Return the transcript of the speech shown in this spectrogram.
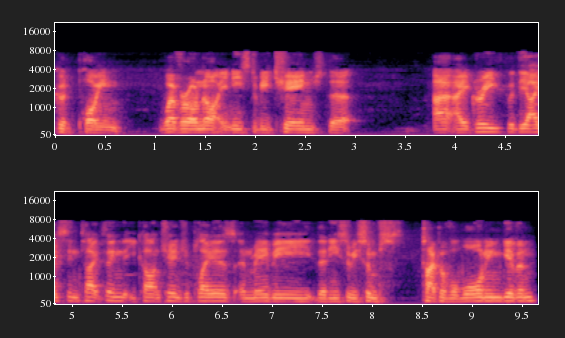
good point. Whether or not it needs to be changed, that I, I agree with the icing type thing that you can't change your players, and maybe there needs to be some type of a warning given.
